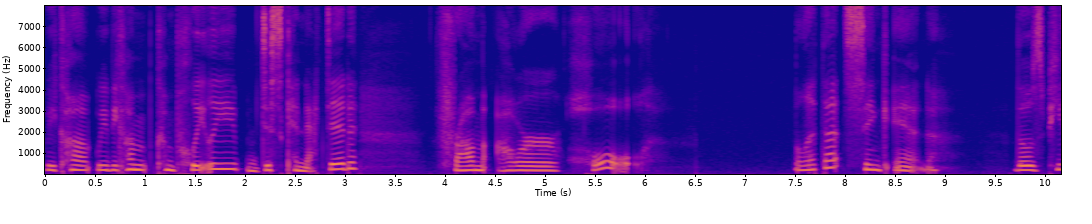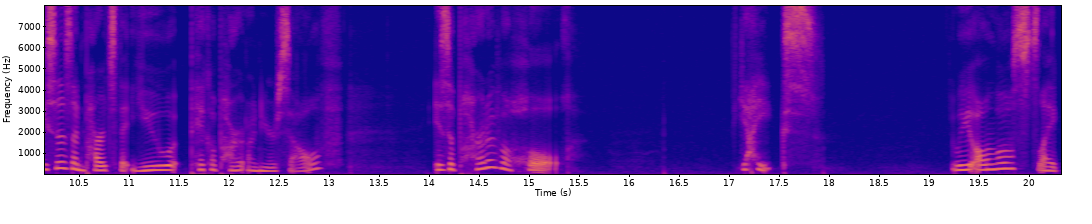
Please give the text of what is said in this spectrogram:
We come we become completely disconnected from our whole. Let that sink in. Those pieces and parts that you pick apart on yourself is a part of a whole. Yikes. We almost like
